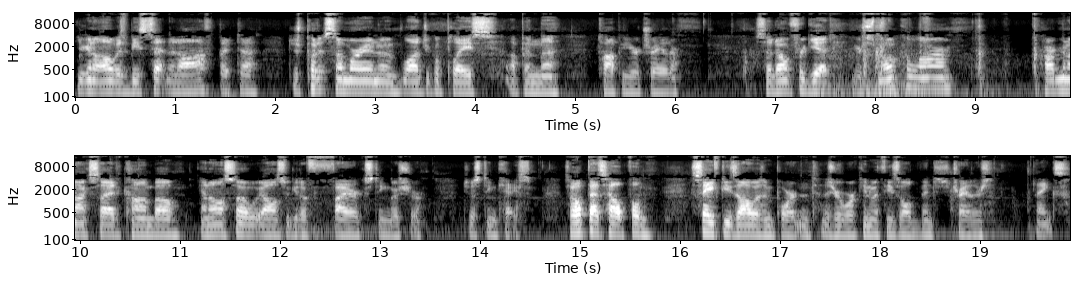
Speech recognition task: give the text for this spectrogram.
you're going to always be setting it off, but uh, just put it somewhere in a logical place up in the top of your trailer. So don't forget your smoke alarm, carbon monoxide combo, and also we also get a fire extinguisher just in case. So I hope that's helpful. Safety is always important as you're working with these old vintage trailers. Thanks.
